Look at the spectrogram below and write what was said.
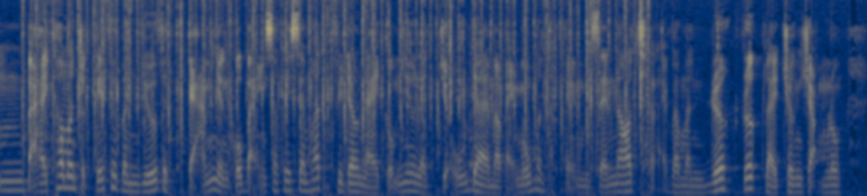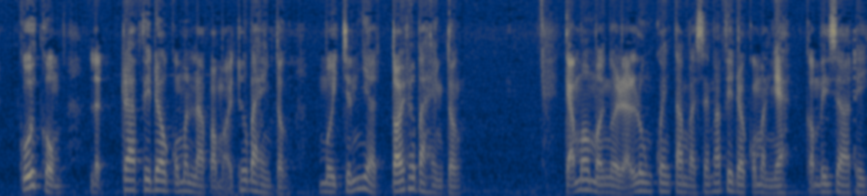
Bạn hãy comment trực tiếp phía bên dưới về cảm nhận của bạn sau khi xem hết video này cũng như là chủ đề mà bạn muốn mình thực hiện mình sẽ note lại và mình rất rất là trân trọng luôn. Cuối cùng, lịch ra video của mình là vào mỗi thứ ba hàng tuần, 19 giờ tối thứ ba hàng tuần. Cảm ơn mọi người đã luôn quan tâm và xem hết video của mình nha. Còn bây giờ thì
